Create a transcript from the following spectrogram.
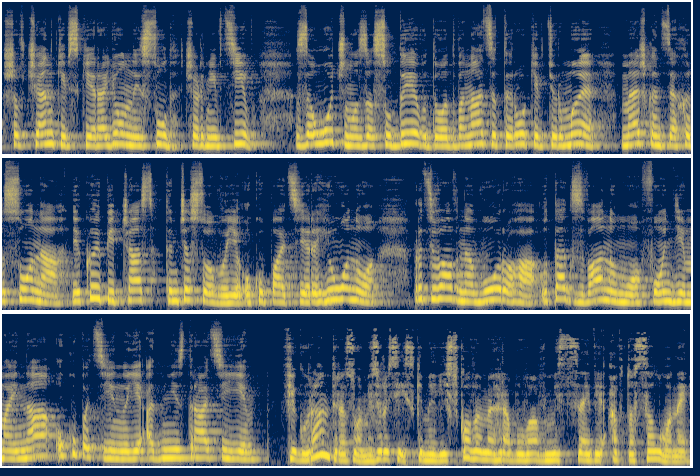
Шевченківський районний суд Чернівців заочно засудив до 12 років тюрми мешканця Херсона, який під час тимчасової окупації регіону працював на ворога у так званому фонді майна окупаційної адміністрації. Фігурант разом із російськими військовими грабував місцеві автосалони.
